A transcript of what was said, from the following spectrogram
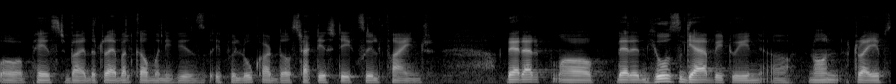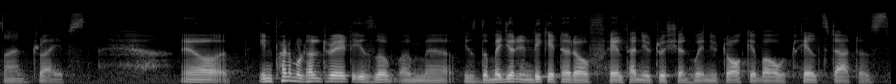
uh, faced by the tribal communities. If you look at the statistics, you will find there are uh, there is a huge gap between non-tribes and tribes. Uh, infant mortality rate is the um, uh, is the major indicator of health and nutrition when you talk about health status.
